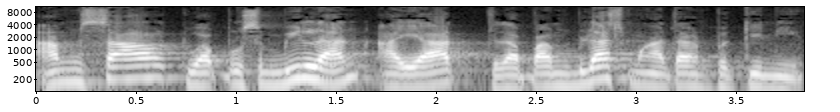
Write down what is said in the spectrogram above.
Amsal 29 ayat 18 mengatakan begini.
